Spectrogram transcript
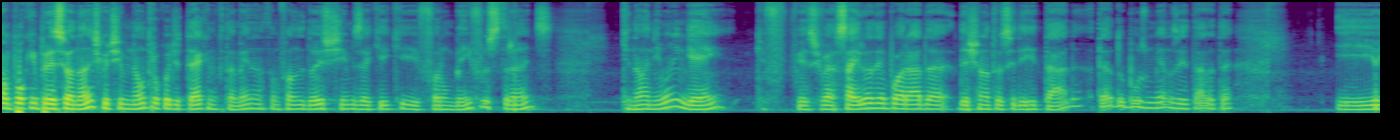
É um pouco impressionante que o time não trocou de técnico também, né? Estamos falando de dois times aqui que foram bem frustrantes, que não animam ninguém, que saíram da temporada deixando a torcida irritada, até a do Bulls menos irritada até. E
